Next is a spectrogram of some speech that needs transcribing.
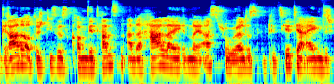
gerade auch durch dieses Komm, wir tanzen alle Harley in my Astro World, das impliziert ja eigentlich,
